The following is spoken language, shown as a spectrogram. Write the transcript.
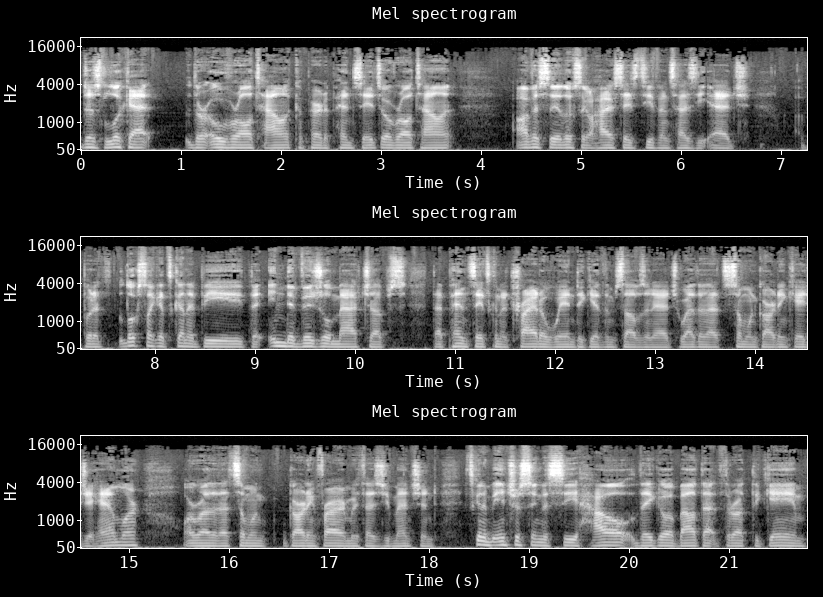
just look at their overall talent compared to Penn State's overall talent, obviously it looks like Ohio State's defense has the edge. But it looks like it's going to be the individual matchups that Penn State's going to try to win to give themselves an edge, whether that's someone guarding KJ Hamler or whether that's someone guarding Freiermuth, as you mentioned. It's going to be interesting to see how they go about that throughout the game,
